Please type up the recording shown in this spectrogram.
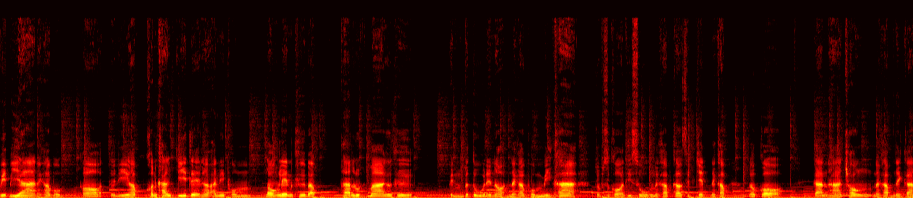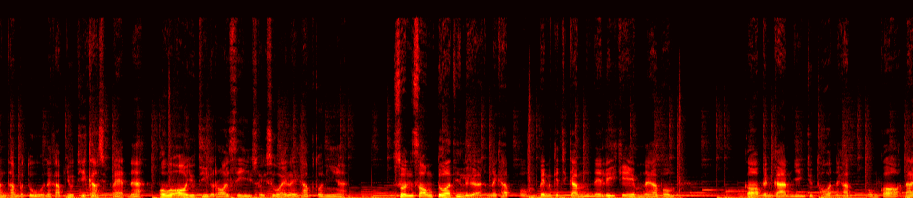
วิดบิยานะครับผมก็ตัวนี้ครับค่อนข้างจี๊ดเลยครับ อันนี้ผมลองเล่นคือแบบถ้าหลุดมาก็คือ เป็นประตูแน่นอนนะครับ ผมมีค่าจบสกอร์ที่สูงนะครับ 97 นะครับ แล้วก็การหาช่องนะครับในการทำประตูนะครับอยู่ที่ 98 นะโอเวอร์อออยู่ที่ 104 สวยๆ เลยครับตัวนี้ส่วน 2 ตัวที่เหลือนะครับผมเป็นกิจกรรม Daily Game นะครับผมก็เป็นการยิงจุดโทษนะครับ ผมก็ได้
